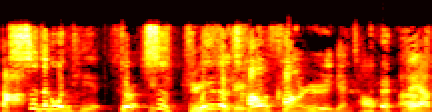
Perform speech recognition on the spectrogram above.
打？是这个问题，就是是所谓的抗抗日远朝，对呀。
